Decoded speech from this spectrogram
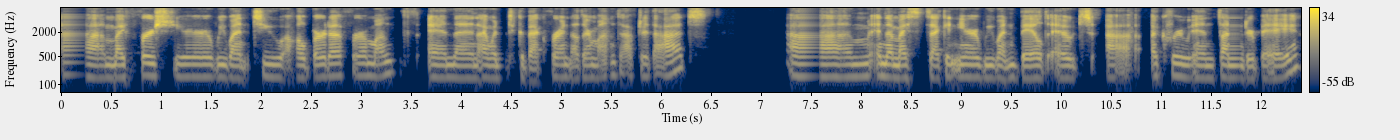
uh, my first year we went to Alberta for a month, and then I went to Quebec for another month after that. Um, and then my second year, we went and bailed out uh, a crew in Thunder Bay,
